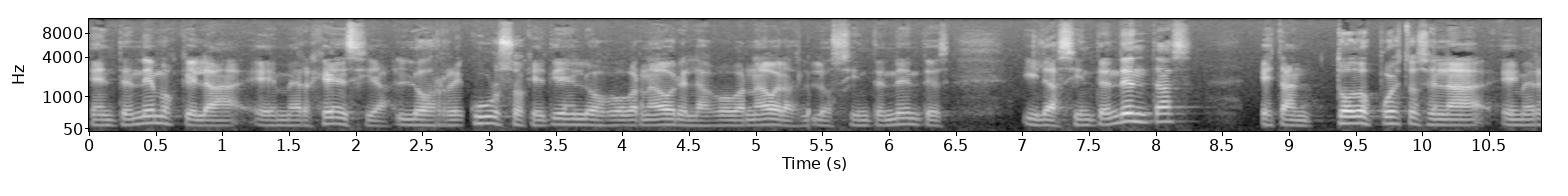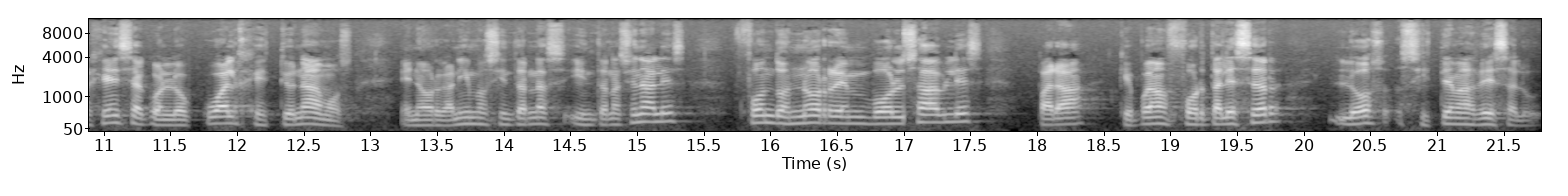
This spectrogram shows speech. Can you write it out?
Entendemos que la emergencia, los recursos que tienen los gobernadores, las gobernadoras, los intendentes y las intendentas, están todos puestos en la emergencia, con lo cual gestionamos en organismos internacionales fondos no reembolsables para que puedan fortalecer los sistemas de salud.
